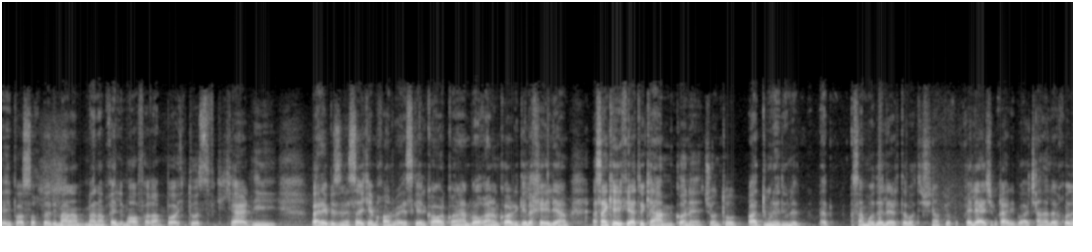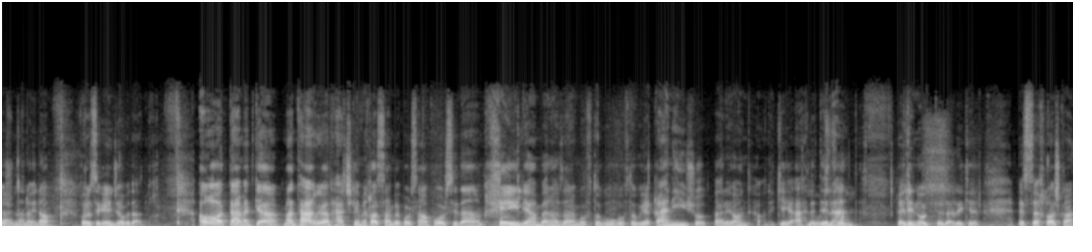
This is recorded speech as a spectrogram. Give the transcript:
ای پاسخ دادی. منم منم خیلی موافقم با این توصیفی که کردی. برای business هایی که می‌خوان رو scale کار کنن واقعا اون کارگل خیلی هم اصلا کیفیت رو کم می‌کنه. چون تو بعد دونه دونه اصلا مدل ارتباطیشون هم خب خیلی عجیب غریبه چنل های خودشونن و اینا. خلاصه که اینجا به درد آقا دمت گرم. من تقریبا هر چی که می‌خواستم بپرسم پرسیدم خیلی هم به نظرم گفتگو گفتگوی غنی شد برای آن که اهل دلند خیلی نکته داره که استخراج کنم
